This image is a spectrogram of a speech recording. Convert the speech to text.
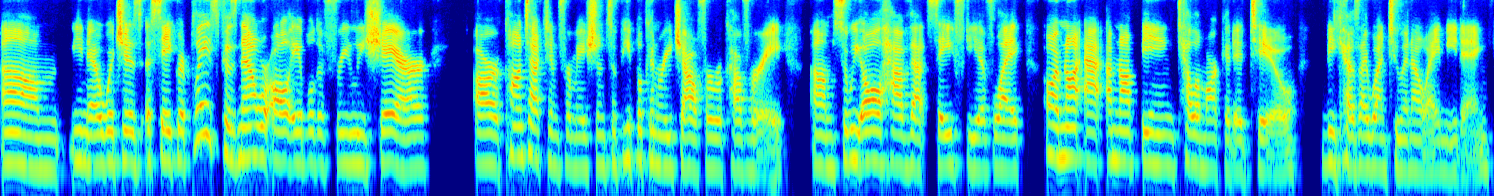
um you know which is a sacred place because now we're all able to freely share our contact information so people can reach out for recovery. Um, so we all have that safety of like, oh, I'm not at, I'm not being telemarketed to because I went to an OA meeting.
